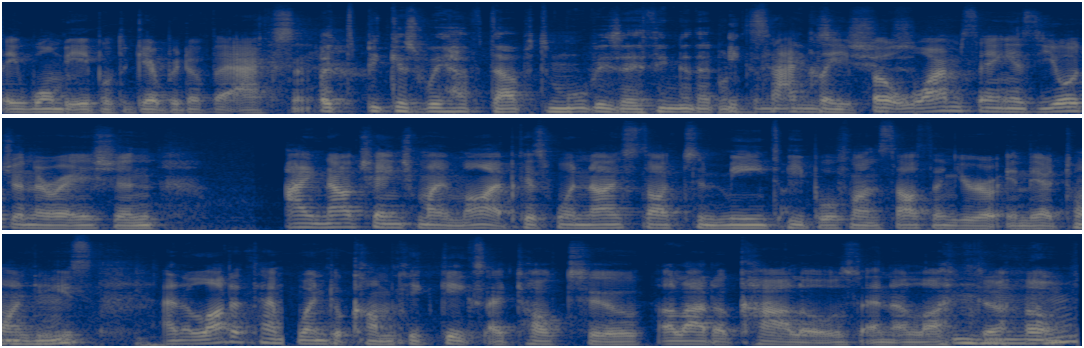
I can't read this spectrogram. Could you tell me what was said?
they won't be able to get rid of the accent. But because we have dubbed movies, I think that was the main Exactly. But what I'm saying is your generation, I now change my mind because when I start to meet people from Southern Europe in their 20s, Mm-hmm. and a lot of time went to comedy gigs, I talked to a lot of Carlos and a lot Mm-hmm. of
